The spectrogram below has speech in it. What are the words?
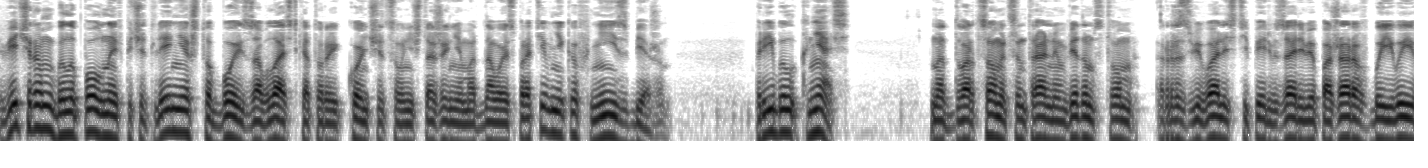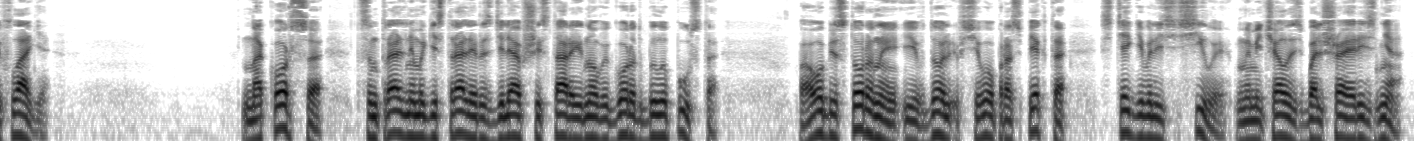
Вечером было полное впечатление, что бой за власть, который кончится уничтожением одного из противников, неизбежен. Прибыл князь. Над дворцом и центральным ведомством развивались теперь в зареве пожаров боевые флаги. На Корсо, центральной магистрали, разделявшей старый и новый город, было пусто. По обе стороны и вдоль всего проспекта стягивались силы, намечалась большая резня –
